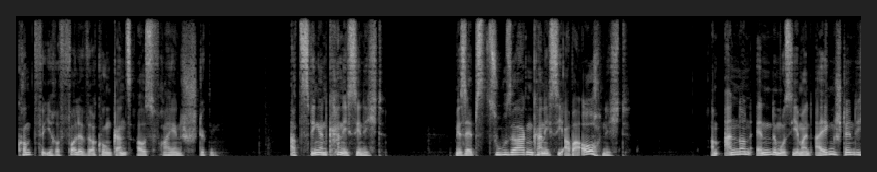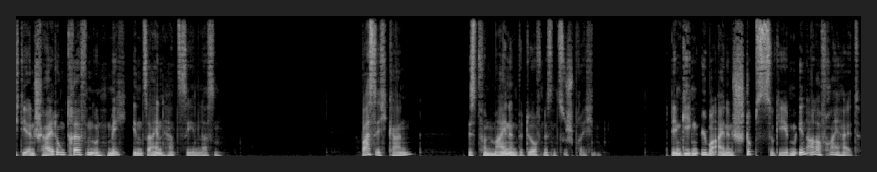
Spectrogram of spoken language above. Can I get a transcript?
kommt für ihre volle Wirkung ganz aus freien Stücken. Erzwingen kann ich sie nicht. Mir selbst zusagen kann ich sie aber auch nicht. Am anderen Ende muss jemand eigenständig die Entscheidung treffen und mich in sein Herz sehen lassen. Was ich kann, ist von meinen Bedürfnissen zu sprechen, dem Gegenüber einen Stups zu geben in aller Freiheit.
